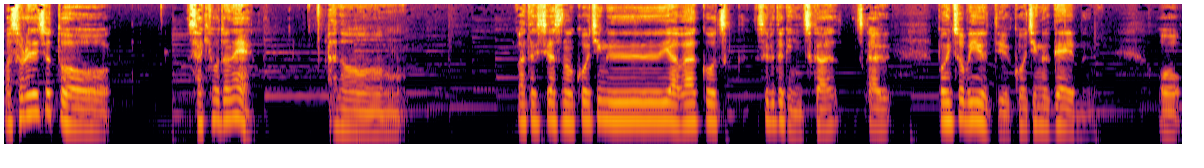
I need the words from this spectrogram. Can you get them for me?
まあ、それでちょっと先ほどねあの私がそのコーチングやワークをする時に使う使うポイントオブユーっていうコーチングゲームを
